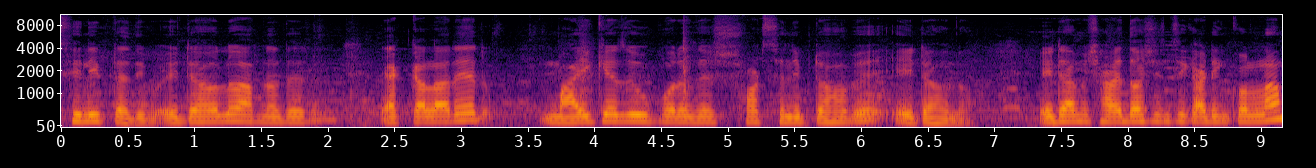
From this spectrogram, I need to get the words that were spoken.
স্লিপটা দিব। এটা হলো আপনাদের এক কালারের মাইকের যে উপরে যে শর্ট স্লিপটা হবে, এইটা হলো। এটা আমি সাড়ে দশ ইঞ্চি কাটিং করলাম।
